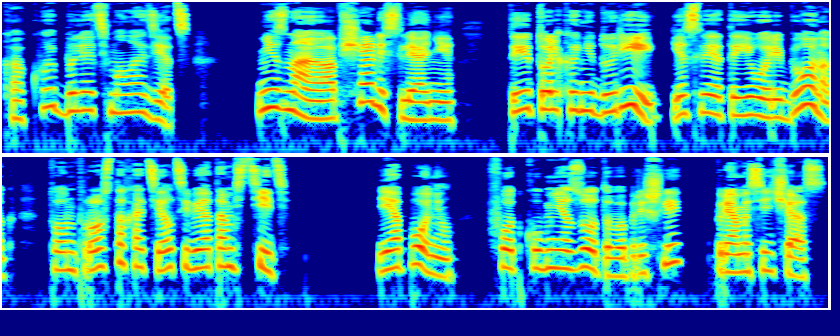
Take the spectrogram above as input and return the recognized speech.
Какой, блядь, молодец. Не знаю, общались ли они. Ты только не дури, если это его ребенок, то он просто хотел тебе отомстить. Я понял. Фотку мне Зотова пришли прямо сейчас.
